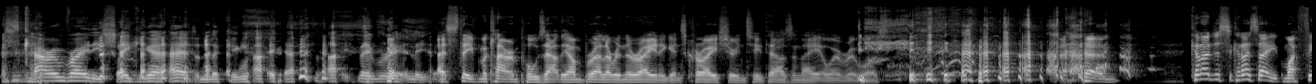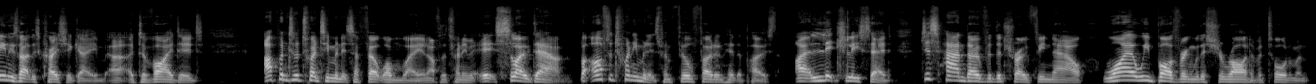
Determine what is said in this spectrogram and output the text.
just Karren Brady shaking her head and looking like, like they really. As Steve McClaren pulls out the umbrella in the rain against Croatia in 2008 or whatever it was. um, can I just can I say my feelings about this Croatia game uh, are divided. Up until 20 minutes, I felt one way, and after 20 minutes, it slowed down. But after 20 minutes, when Phil Foden hit the post, I literally said, just hand over the trophy now. Why are we bothering with a charade of a tournament?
